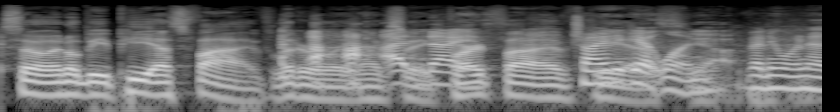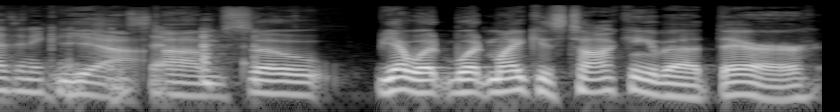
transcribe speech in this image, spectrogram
so it'll be PS5 literally next week. Nice. Part 5. Trying to get one Yeah. if anyone has any connections. Yeah. So. Um, so yeah, what what Mike is talking about there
